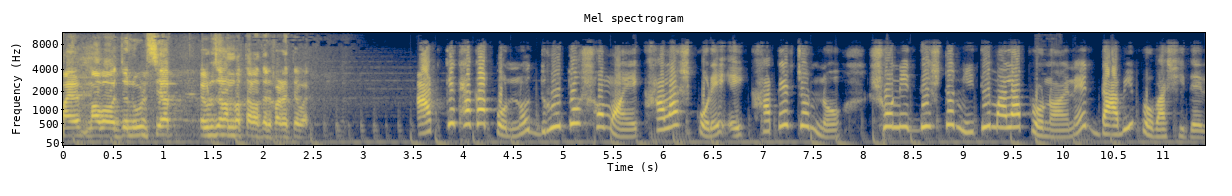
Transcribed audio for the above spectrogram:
মায়ের মা বাবার জন্য হুইল চেয়ার এগুলো যেন আমরা তাড়াতাড়ি পাঠাতে পারি। আটকে থাকা পণ্য দ্রুত সময়ে খালাস করে এই খাতের জন্য সুনির্দিষ্ট নীতিমালা প্রণয়নের দাবি প্রবাসীদের।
